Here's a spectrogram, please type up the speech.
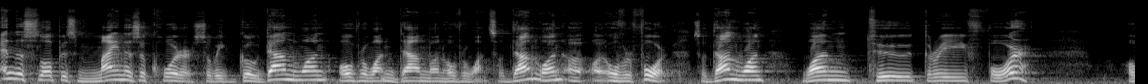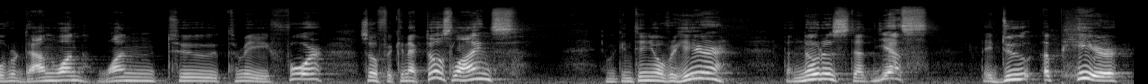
and the slope is minus a quarter. So we go down one, over one, down one, over one. So down one, uh, uh over four. So down one, one, two, three, four. Over down one, one, two, three, four. So if we connect those lines, and we continue over here, then notice that yes, they do appear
